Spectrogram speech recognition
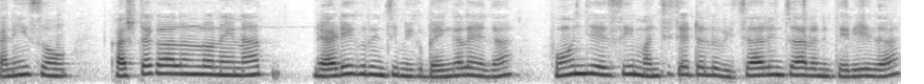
కనీసం కష్టకాలంలోనైనా డాడీ గురించి మీకు బెంగలేదా? ఫోన్ చేసి మంచి చెడ్డలు విచారించాలని తెలియదా?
